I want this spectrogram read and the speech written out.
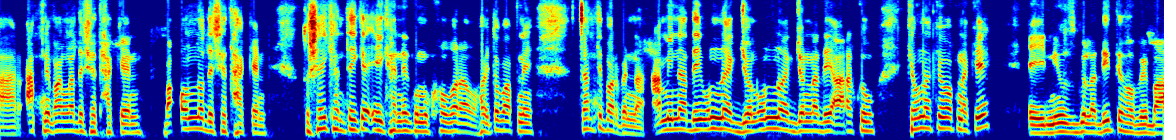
আর আপনি বাংলাদেশে থাকেন বা অন্য দেশে থাকেন, তো সেইখান থেকে এইখানের কোনো খবর হয়তো বা আপনি জানতে পারবেন না। আমি না দিই অন্য একজন অন্য একজন না দিয়ে আর কেউ কেউ না কেউ আপনাকে এই নিউজগুলা দিতে হবে বা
